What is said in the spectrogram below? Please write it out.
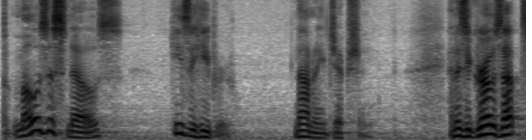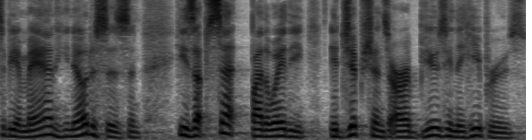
But Moses knows he's a Hebrew, not an Egyptian. And as he grows up to be a man, he notices and he's upset by the way the Egyptians are abusing the Hebrews.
